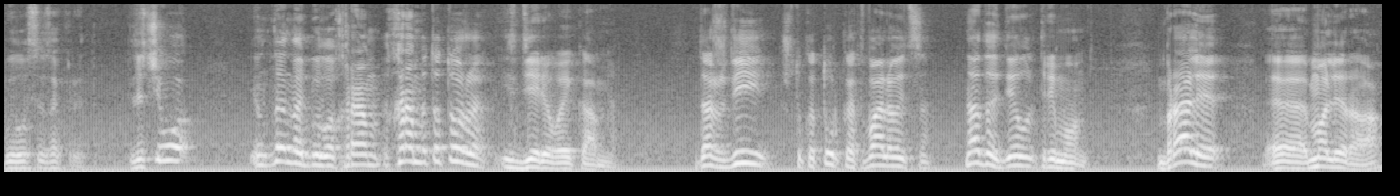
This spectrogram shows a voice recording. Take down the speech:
было все закрыто. Для чего? И надо было храм. Храм это тоже из дерева и камня. Дожди, штукатурка отваливается. Надо делать ремонт. Брали э, маляра,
